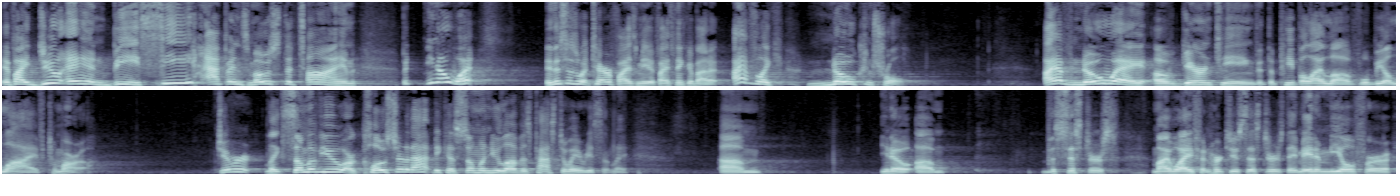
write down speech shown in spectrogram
If I do A and B, C happens most of the time. But you know what? And this is what terrifies me if I think about it, I have like no control. I have no way of guaranteeing that the people I love will be alive tomorrow. Do you ever, like, some of you are closer to that because someone you love has passed away recently. Um, you know, um, the sisters, my wife and her two sisters, they made a meal for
